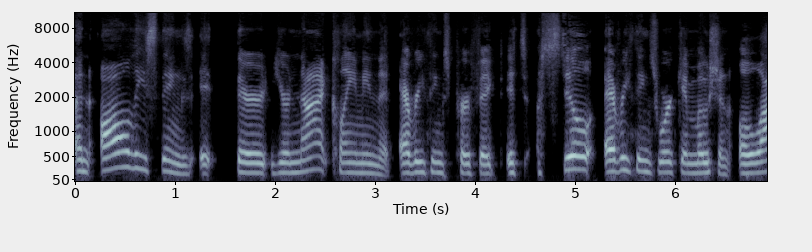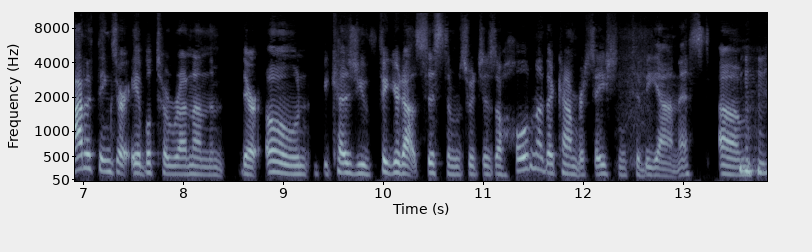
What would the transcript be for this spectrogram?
and all these things it there you're not claiming that everything's perfect it's still everything's work in motion a lot of things are able to run on them, their own because you've figured out systems which is a whole nother conversation to be honest um, mm-hmm.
